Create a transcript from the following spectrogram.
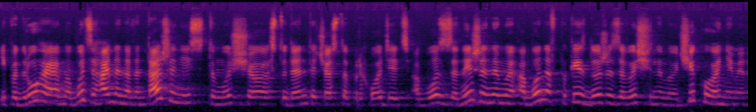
І по-друге, мабуть, загальна навантаженість, тому що студенти часто приходять або з заниженими, або навпаки з дуже завищеними очікуваннями.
